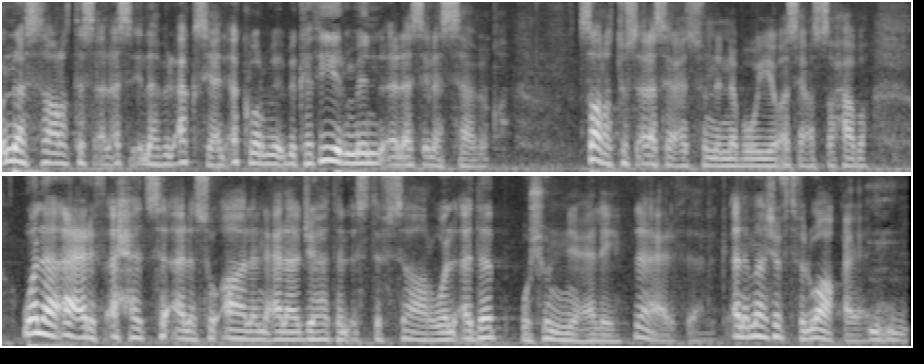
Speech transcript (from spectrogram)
والناس صارت تسأل أسئلة بالعكس يعني أكبر بكثير من الأسئلة السابقة. صارت تسأل أسئلة عن السنة النبوية وأسئلة عن الصحابة. ولا أعرف أحد سأل سؤالا على جهة الاستفسار والأدب وشني عليه. لا أعرف ذلك. أنا ما شفت في الواقع يعني.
